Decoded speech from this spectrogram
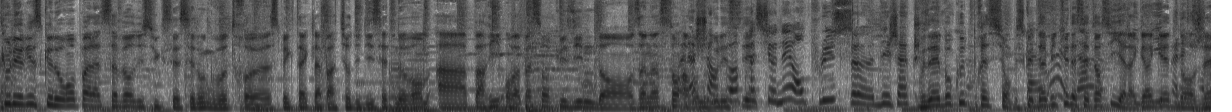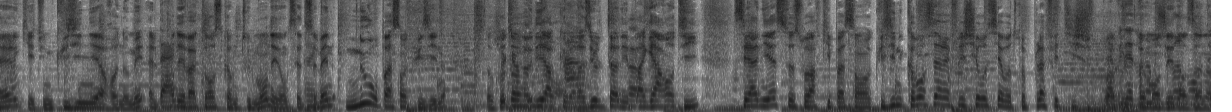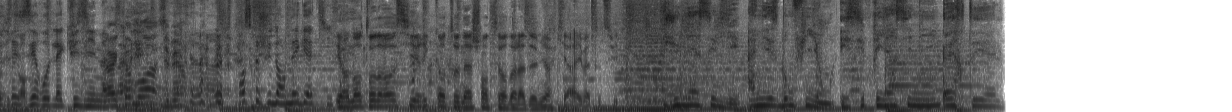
Tous les risques n'auront pas la saveur du succès. C'est donc votre euh, spectacle à partir du 17 novembre à Paris. On va passer en cuisine dans un instant Là, avant je de suis vous un peu laisser. impressionnée en plus euh, déjà que je- Vous avez beaucoup de pression, puisque Bah d'habitude ouais, à cette là, heure-ci, il y a la guinguette d'Angèle, qui est une cuisinière renommée. Elle prend D'accord. des vacances comme tout le monde, et donc cette Oui. semaine, nous, on passe en cuisine. Donc autant vous dire que le résultat n'est pas garanti. C'est Agnès ce soir qui passe en cuisine. Commencez à réfléchir aussi à votre plat fétiche. On va vous, vous le êtes vraiment, demander dans un instant. zéro de la cuisine. Ouais, comme moi, c'est bien. je pense que je suis dans le négatif. Et on entendra aussi Eric Cantona, chanteur dans la demi-heure qui arrive. À tout de suite. Julien Cellier, Agnès Bonfillon et Cyprien Sini. RTL.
